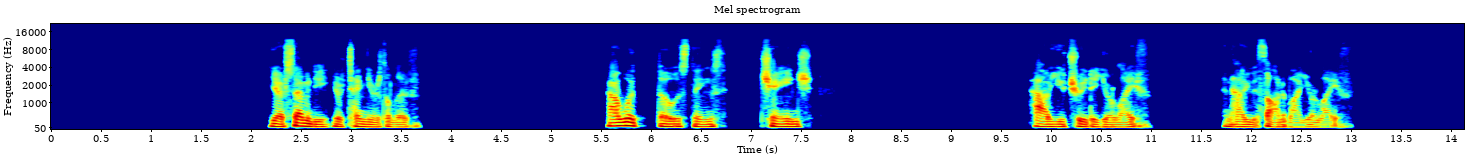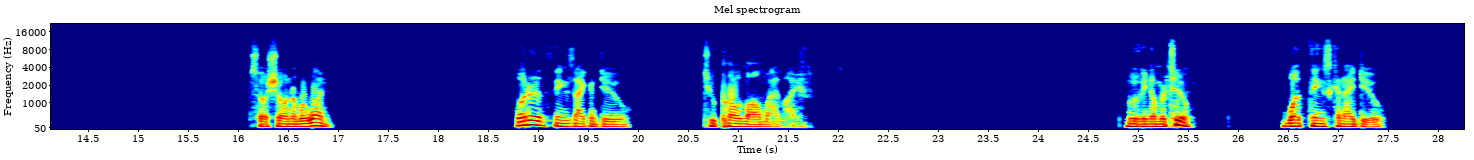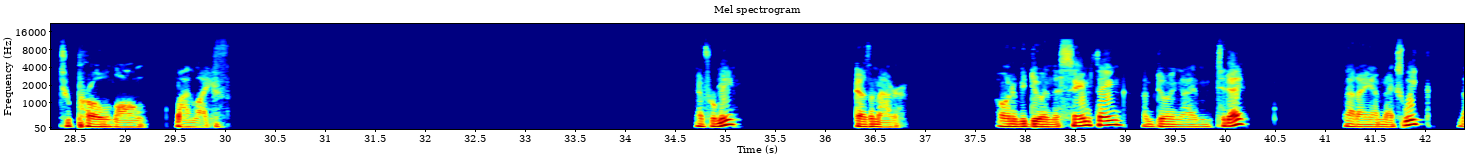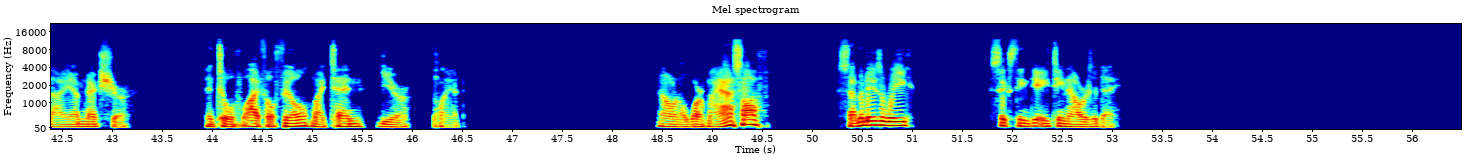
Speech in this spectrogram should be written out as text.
You have 70, you have 10 years to live. How would those things change how you treated your life and how you thought about your life. So, show number one What are the things I can do to prolong my life? Movie number two What things can I do to prolong my life? And for me, doesn't matter. I want to be doing the same thing I'm doing I'm today, that I am next week, that I am next year, until I fulfill my 10 year plan. I want to work my ass off seven days a week, 16 to 18 hours a day.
